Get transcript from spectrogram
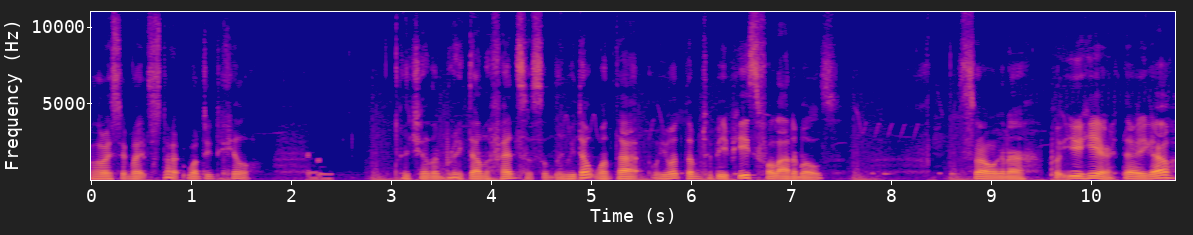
Otherwise, they might start wanting to kill each other, break down the fence or something. We don't want that. We want them to be peaceful animals. So we're gonna put you here. There you go.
